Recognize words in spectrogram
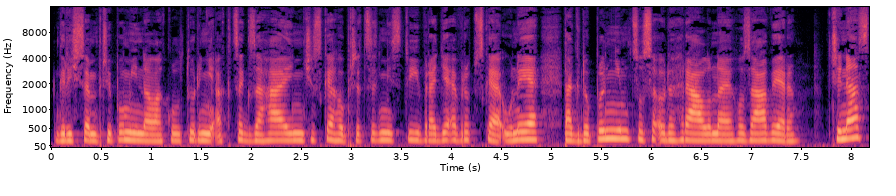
Když jsem připomínala kulturní akce k zahájení českého předsednictví v Radě Evropské unie, tak doplním, co se odehrálo na jeho závěr. 13.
